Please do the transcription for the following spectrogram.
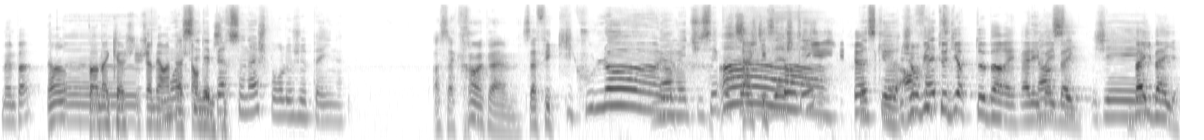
Même pas? Non, Euh, pas Michael, j'ai jamais rien Moi, acheté c'est des personnages pour le jeu Pain. Ah, ça craint quand même. Ça fait kikou lol Non, mais tu sais pourquoi Ah, je les ai achetés? Parce que. J'ai en envie fait- de te dire de te barrer. Allez, non, bye bye. j'ai- Bye bye.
